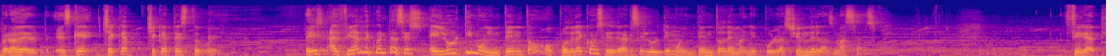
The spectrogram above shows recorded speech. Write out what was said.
Brother, es que checa, chécate esto, güey. Es, al final de cuentas es el último intento, o podría considerarse el último intento de manipulación de las masas. Fíjate.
